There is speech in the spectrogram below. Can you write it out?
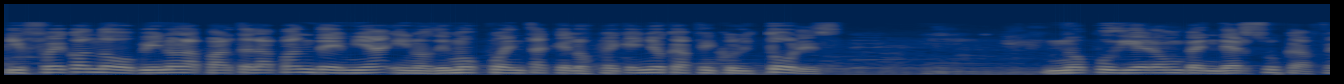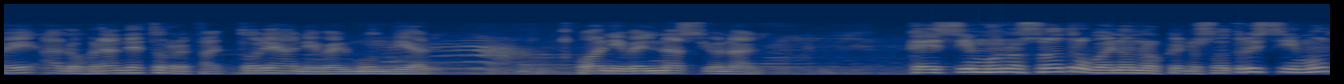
Y fue cuando vino la parte de la pandemia y nos dimos cuenta que los pequeños caficultores no pudieron vender su café a los grandes torrefactores a nivel mundial o a nivel nacional. ¿Qué hicimos nosotros? Bueno, lo que nosotros hicimos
